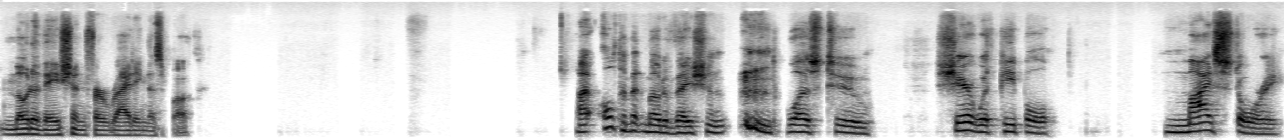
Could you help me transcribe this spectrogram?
motivation for writing this book my ultimate motivation was to share with people my story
